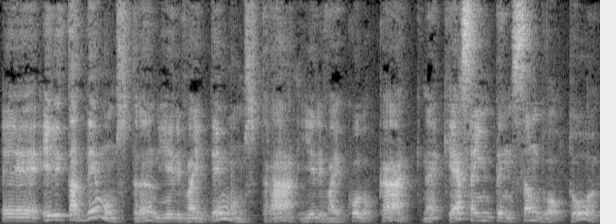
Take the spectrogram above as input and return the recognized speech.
é, ele está demonstrando, e ele vai demonstrar, e ele vai colocar né, que essa intenção do autor,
